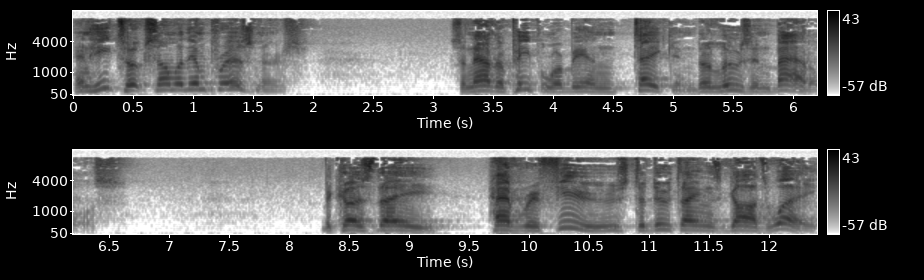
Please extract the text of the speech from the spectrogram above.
and he took some of them prisoners. So now the people are being taken. They're losing battles because they have refused to do things God's way.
